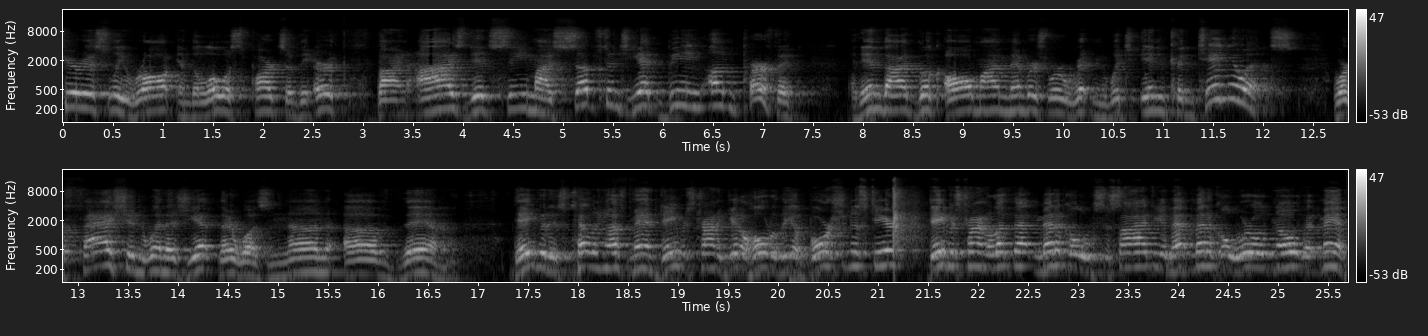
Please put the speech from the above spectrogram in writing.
curiously wrought in the lowest parts of the earth. Thine eyes did see my substance, yet being unperfect. And in thy book all my members were written, which in continuance were fashioned when as yet there was none of them. David is telling us, man, David's trying to get a hold of the abortionist here. David's trying to let that medical society and that medical world know that, man,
